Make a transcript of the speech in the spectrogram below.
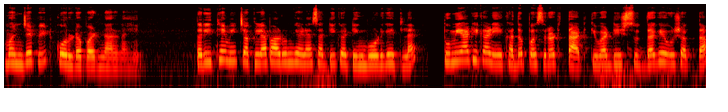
म्हणजे पीठ कोरडं पडणार नाही. तर इथे मी चकल्या पाडून घेण्यासाठी कटिंग बोर्ड घेतला आहे तुम्ही या ठिकाणी एखादं पसरट ताट किंवा डिशसुद्धा घेऊ शकता.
